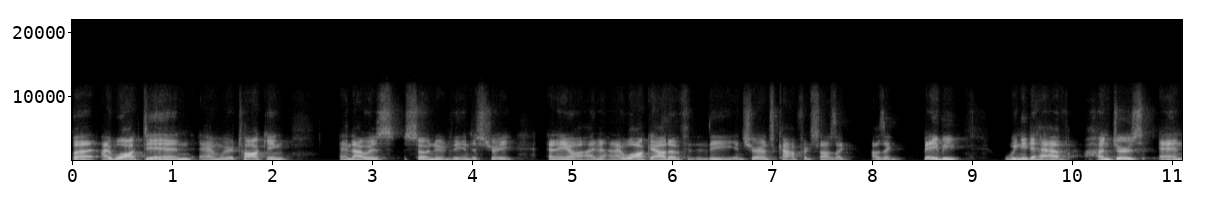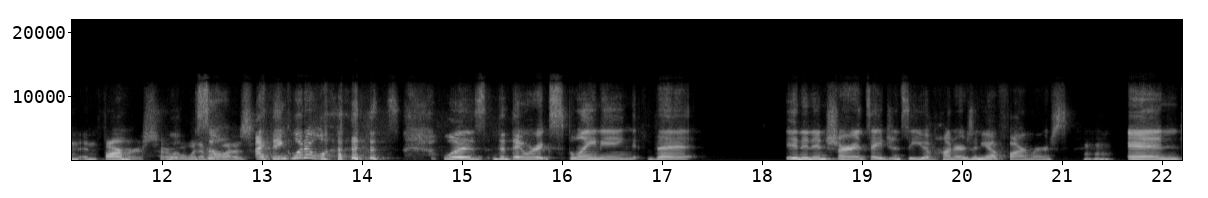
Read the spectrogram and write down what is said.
but I walked in and we were talking and I was so new to the industry. And, you know, and, and I walk out of the insurance conference and I was like, I was like, baby, we need to have hunters and and farmers or Well, whatever so it was. I think what it was was that they were explaining that in an insurance agency, you have hunters and you have farmers. Mhm. And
